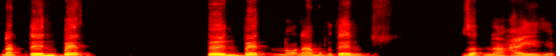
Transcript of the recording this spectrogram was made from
đặt tên page. Tên page nó là một cái tên rất là hay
